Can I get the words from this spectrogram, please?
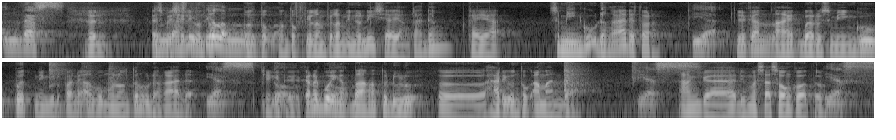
invest Dan invest especially di untuk film gitu untuk loh. untuk film-film Indonesia yang kadang kayak seminggu udah nggak ada tor. iya Ya kan naik baru seminggu, put minggu depannya ah gue mau nonton udah nggak ada. yes Kayak betul gitu. Karena gue inget banget tuh dulu eh, hari untuk Amanda, yes Angga di masa Songko tuh. yes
